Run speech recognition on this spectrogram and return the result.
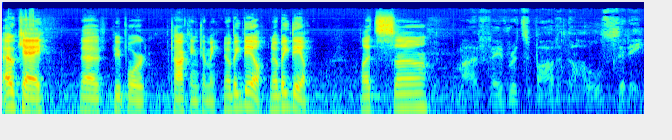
Okay. Uh, people were talking to me. No big deal. No big deal. Let's, uh... My favorite spot in the whole city.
